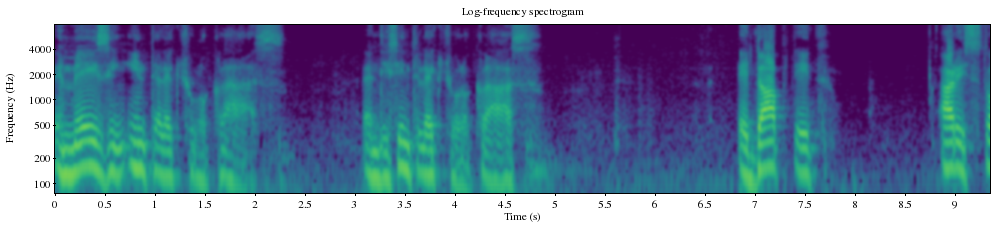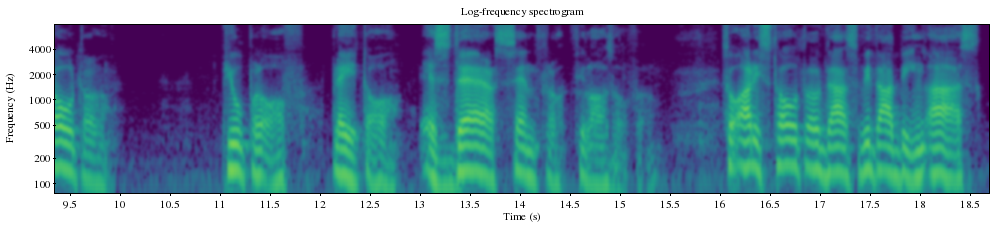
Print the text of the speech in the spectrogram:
amazing intellectual class. And this intellectual class adopted Aristotle, pupil of Plato, as their central philosopher. So Aristotle thus, without being asked,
